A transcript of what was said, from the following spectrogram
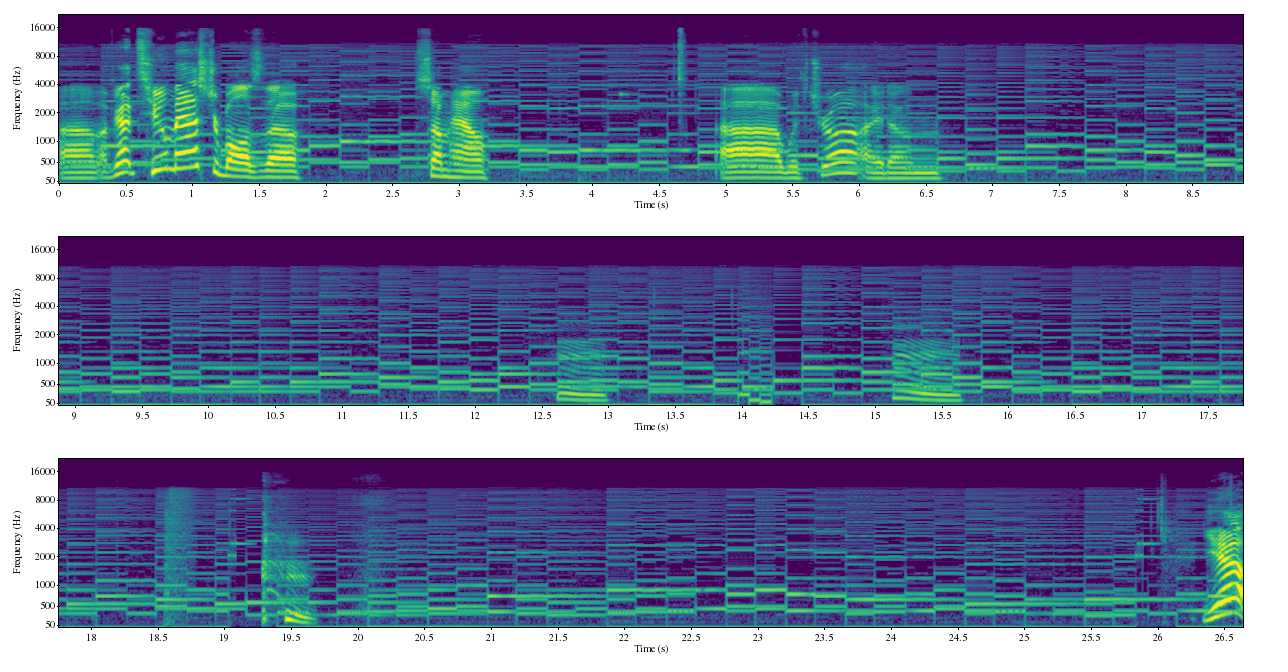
Um, I've got two Master Balls, though. Somehow. Uh, withdraw item. Hmm. yeah!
